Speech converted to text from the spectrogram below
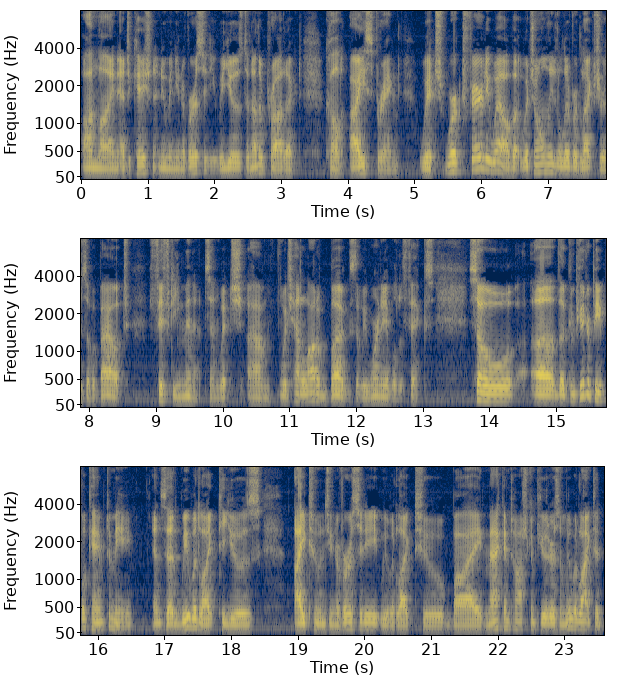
online education at Newman University. We used another product called iSpring, which worked fairly well, but which only delivered lectures of about 50 minutes, and which um, which had a lot of bugs that we weren't able to fix. So uh, the computer people came to me and said, we would like to use iTunes University, we would like to buy Macintosh computers, and we would like to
